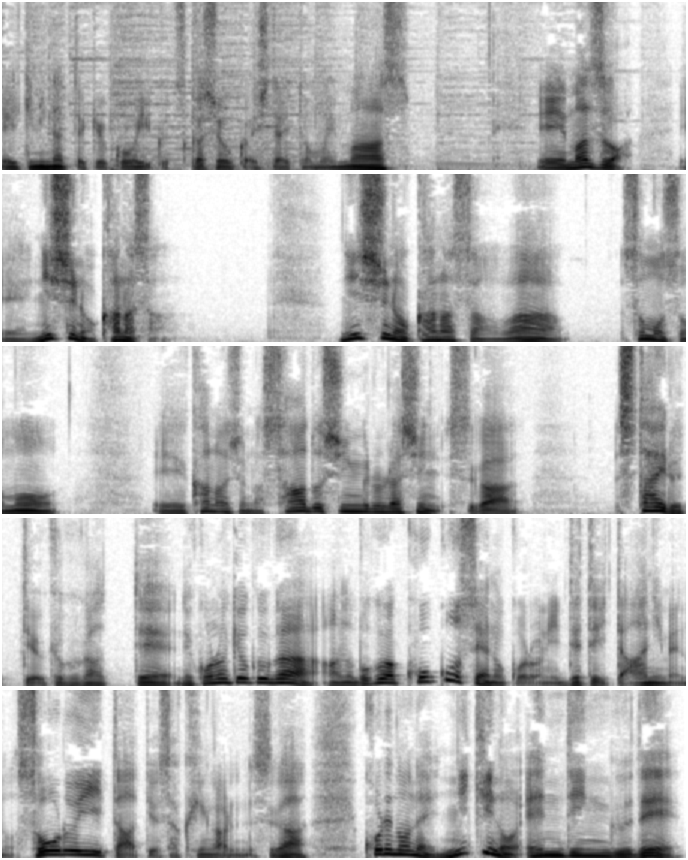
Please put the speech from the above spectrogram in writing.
え気になった曲をいくつか紹介したいと思います。えまずは、え西野カナさん。西野カナさんは、そもそも、え彼女のサードシングルらしいんですが、スタイルっていう曲があって、で、この曲が、あの、僕が高校生の頃に出ていたアニメのソウルイーターっていう作品があるんですが、これのね、2期のエンディングで、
